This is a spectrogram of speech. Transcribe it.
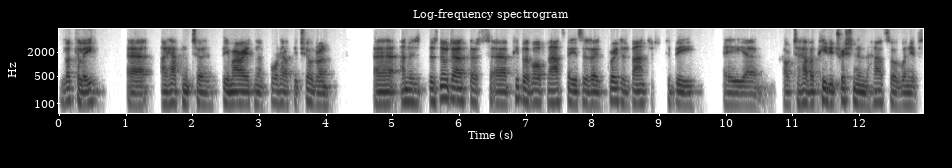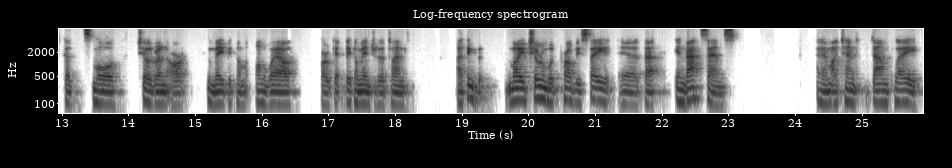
Luckily, uh, I happen to be married and have four healthy children. Uh, and there's, there's, no doubt that uh, people have often asked me, is it a great advantage to be a, um, or to have a pediatrician in the household when you've got small children or who may become unwell or get become injured at times? I think that my children would probably say uh, that in that sense, um, I tend to downplay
